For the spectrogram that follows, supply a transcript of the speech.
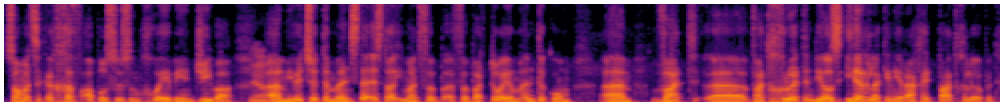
saam met sulke gifappels soos hom Gwebe en Jiba ja. ehm ja. um, jy weet so ten minste is daar iemand vir vir Batoy om in te kom ehm um, wat uh, wat grootendeels eerlik in die reguit pad geloop het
